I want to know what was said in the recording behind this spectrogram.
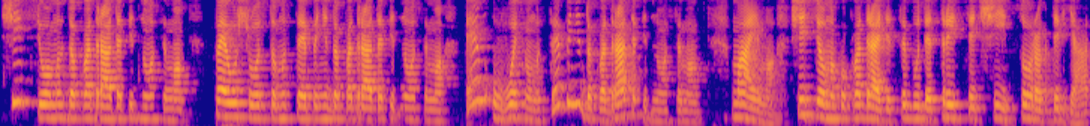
6 сьомих до квадрата підносимо, p у шостому степені до квадрата підносимо, m у восьмому степені до квадрата підносимо. Маємо 6 сьомих у квадраті це буде 36 49.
